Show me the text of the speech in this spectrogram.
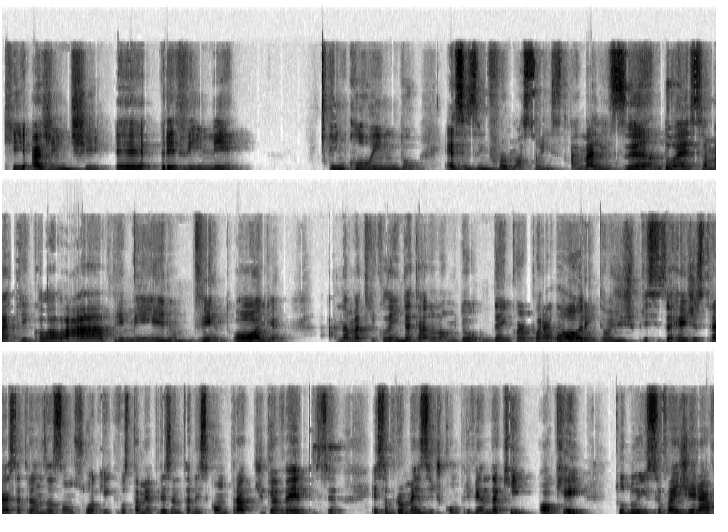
que a gente é, previne, incluindo essas informações, analisando essa matrícula lá primeiro, vendo, olha, na matrícula ainda está no nome do, da incorporadora, então a gente precisa registrar essa transação sua aqui que você está me apresentando esse contrato de gaveta, essa, essa promessa de compra e venda aqui, ok? Tudo isso vai gerar,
